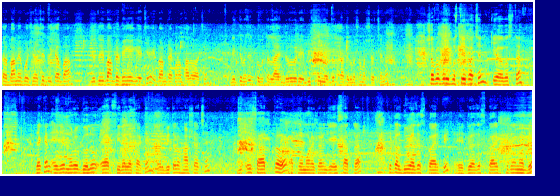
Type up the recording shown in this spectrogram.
তার বামে বসে আছে দুইটা বাম। যেহেতু এই বামটা ভেঙে গিয়েছে, এই বামটা এখনও ভালো আছে। দেখতে পাচ্ছেন কবুতর লাইন দৌড়ে বৃষ্টির মধ্যে তাদের কোনো সমস্যা হচ্ছে না। সর্বোপরি বুঝতেই পারছেন কী অবস্থা। দেখেন এই যে মোরগগুলো এক সিরিয়ালে থাকে ওর ভিতরে হাঁস আছে। এই ছাদটাও আপনি মনে করেন যে এই ছাদটা টোটাল দুই হাজার স্কোয়ার ফিট এই দুই হাজার স্কোয়ার ফিটের মধ্যে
